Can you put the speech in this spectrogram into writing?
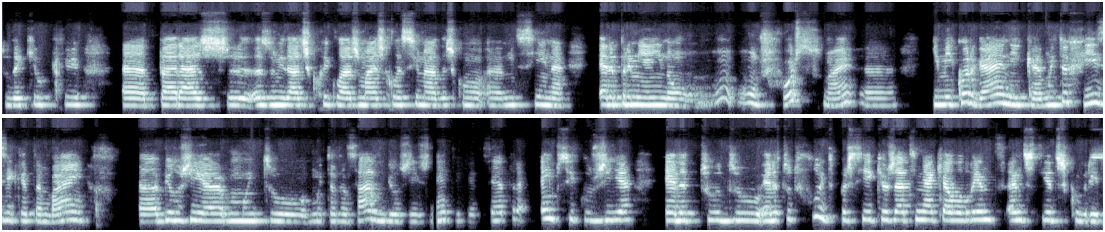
tudo aquilo que uh, para as, as unidades curriculares mais relacionadas com a medicina era para mim ainda um, um, um esforço, não é? Uh, química orgânica, muita física também, a biologia muito, muito avançada, biologia genética, etc. Em psicologia era tudo, era tudo fluido, parecia que eu já tinha aquela lente antes de a descobrir.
